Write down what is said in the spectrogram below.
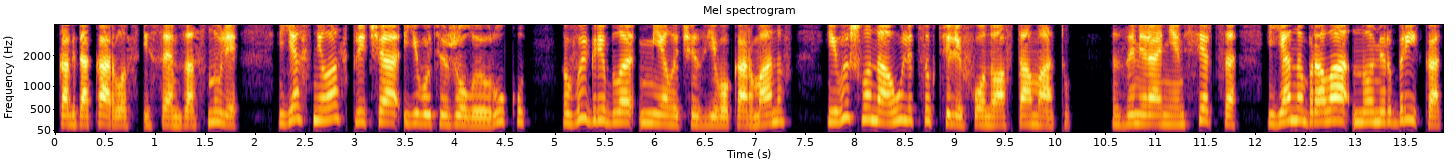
Когда Карлос и Сэм заснули, я сняла с плеча его тяжелую руку, выгребла мелочь из его карманов и вышла на улицу к телефону-автомату. С замиранием сердца я набрала номер Брика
